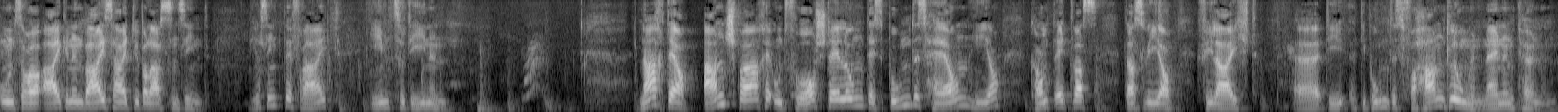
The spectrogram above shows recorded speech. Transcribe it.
unserer eigenen Weisheit überlassen sind. Wir sind befreit, ihm zu dienen. Nach der Ansprache und Vorstellung des Bundesherrn hier kommt etwas, das wir vielleicht äh, die, die Bundesverhandlungen nennen können.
